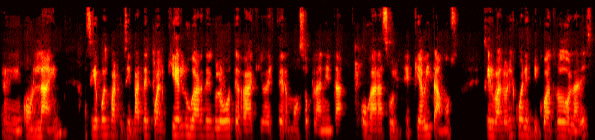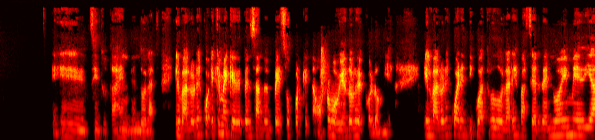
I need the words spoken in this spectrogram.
eh, online, así que puedes participar de cualquier lugar del globo terráqueo de este hermoso planeta hogar azul que habitamos. El valor es 44 dólares eh, si tú estás en, dólares. El valor es, es, que me quedé pensando en pesos porque estamos promoviendo los de Colombia. El valor es 44 dólares, va a ser de 9 y media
